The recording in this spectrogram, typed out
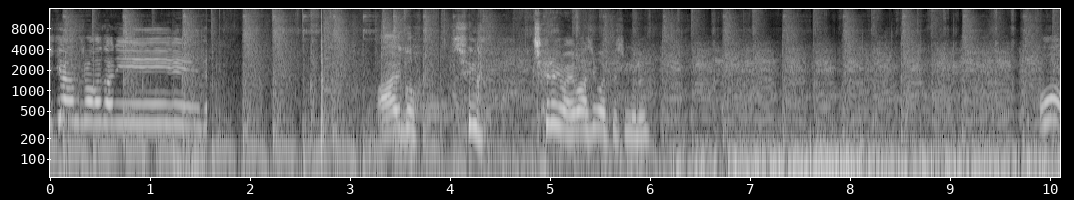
이게 안 들어가다니 아이고 친구 체력이 많이 마신 것 같아 친구는 오!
